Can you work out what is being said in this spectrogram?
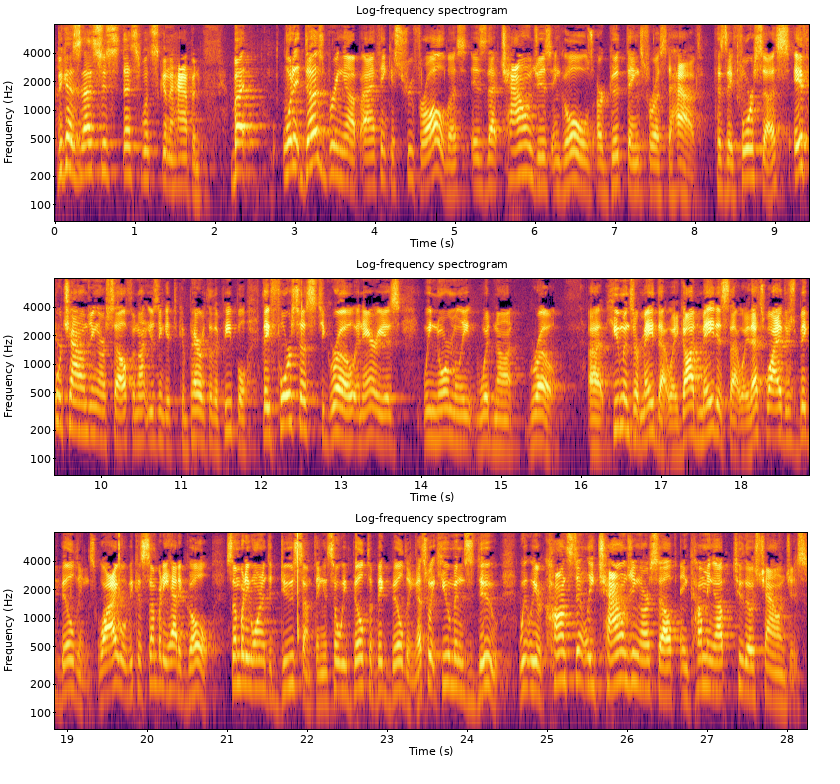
Because that's just, that's what's going to happen. But what it does bring up, I think is true for all of us, is that challenges and goals are good things for us to have because they force us, if we're challenging ourselves and not using it to compare with other people, they force us to grow in areas we normally would not grow. Uh, humans are made that way. God made us that way. That's why there's big buildings. Why? Well, because somebody had a goal. Somebody wanted to do something, and so we built a big building. That's what humans do. We, we are constantly challenging ourselves and coming up to those challenges.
